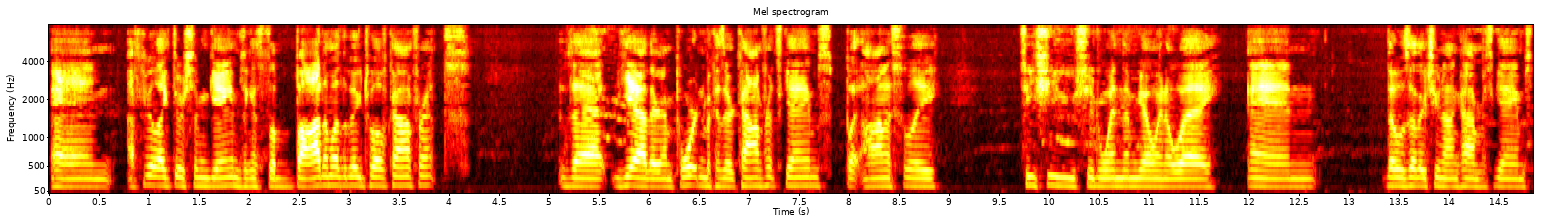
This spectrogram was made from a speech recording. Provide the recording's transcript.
And I feel like there's some games against the bottom of the Big 12 conference that yeah they're important because they're conference games, but honestly, TCU should win them going away, and those other two non-conference games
